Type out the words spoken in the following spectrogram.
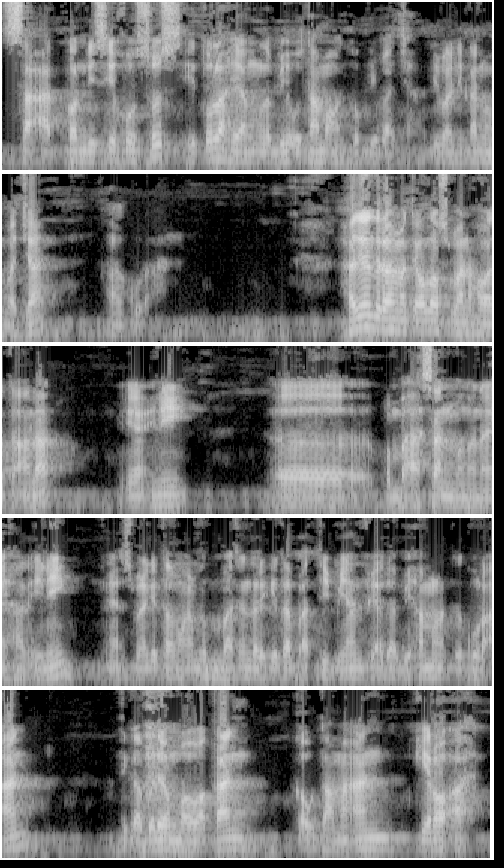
saat kondisi khusus itulah yang lebih utama untuk dibaca dibandingkan membaca Al-Qur'an. Hadirin dirahmati Allah Subhanahu wa taala, ya ini e, pembahasan mengenai hal ini. Ya, sebenarnya kita mengambil pembahasan dari kitab At-Tibyan fi Adabi Hamalatul Quran ketika beliau membawakan keutamaan qiraah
